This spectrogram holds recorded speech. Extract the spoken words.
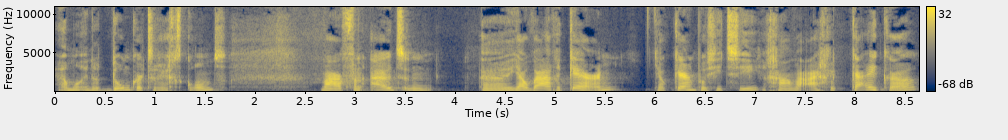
helemaal in het donker terechtkomt. Maar vanuit een, uh, jouw ware kern, jouw kernpositie, gaan we eigenlijk kijken,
